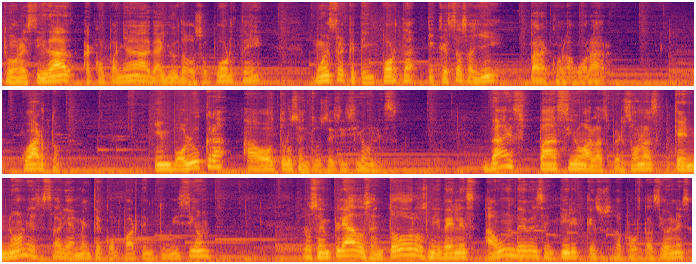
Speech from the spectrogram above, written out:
Tu honestidad, acompañada de ayuda o soporte, muestra que te importa y que estás allí para colaborar. Cuarto, Involucra a otros en tus decisiones. Da espacio a las personas que no necesariamente comparten tu visión. Los empleados en todos los niveles aún deben sentir que sus aportaciones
